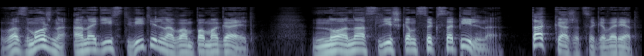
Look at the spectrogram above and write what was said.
Возможно, она действительно вам помогает. Но она слишком сексапильна. Так, кажется, говорят.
